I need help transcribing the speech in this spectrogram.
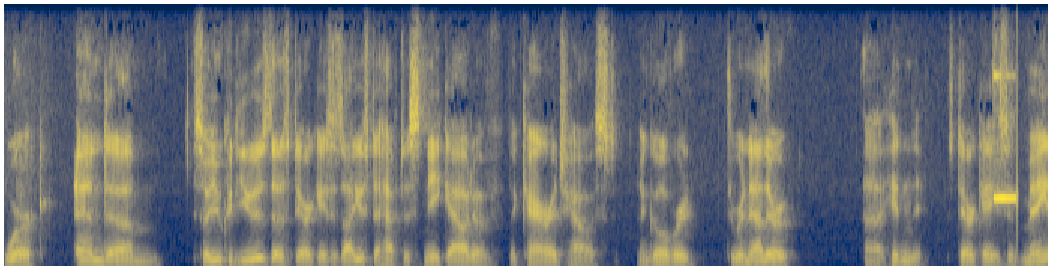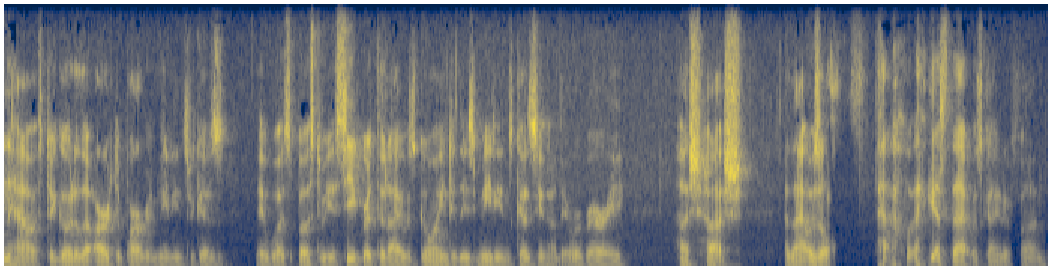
work. And um, so you could use those staircases. I used to have to sneak out of the carriage house and go over through another uh, hidden staircase in main house to go to the art department meetings because it was supposed to be a secret that I was going to these meetings because you know they were very hush hush, and that was a I guess that was kind of fun.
